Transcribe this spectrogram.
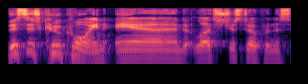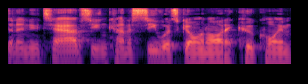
This is KuCoin, and let's just open this in a new tab so you can kind of see what's going on at KuCoin.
